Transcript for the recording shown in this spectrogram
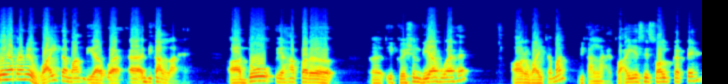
तो यहाँ पर हमें वाई का मान दिया हुआ है निकालना है। आ, दो यहाँ पर इक्वेशन दिया हुआ है और वाई का मान निकालना है। तो आइए इसे सॉल्व करते हैं।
